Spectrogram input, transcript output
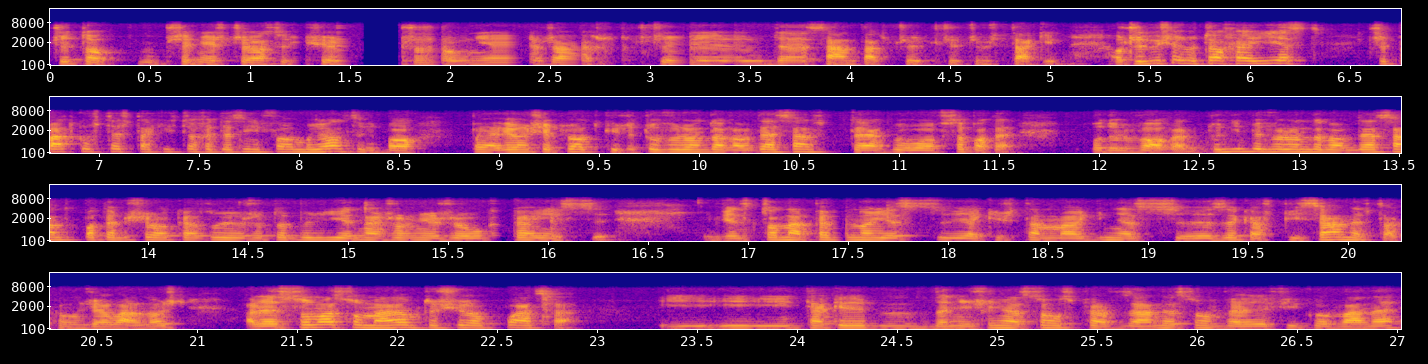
czy to przemieszczających się żołnierzach, czy desantach, czy, czy czymś takim. Oczywiście tu trochę jest przypadków też takich trochę dezinformujących, bo pojawiają się plotki, że tu wylądował desant, tak jak było w sobotę pod Lwowem. Tu niby wylądował desant, potem się okazuje, że to byli jednak żołnierze ukraińscy. Więc to na pewno jest jakiś tam margines ryzyka wpisany w taką działalność, ale suma summarum to się opłaca i, i, i takie doniesienia są sprawdzane, są weryfikowane.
